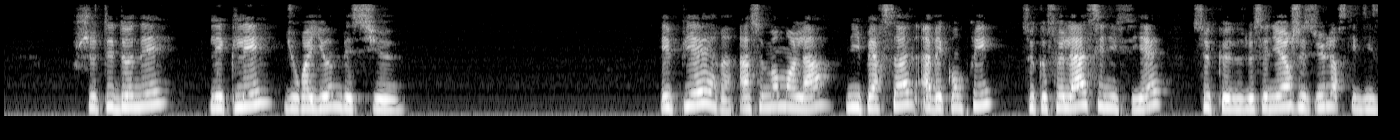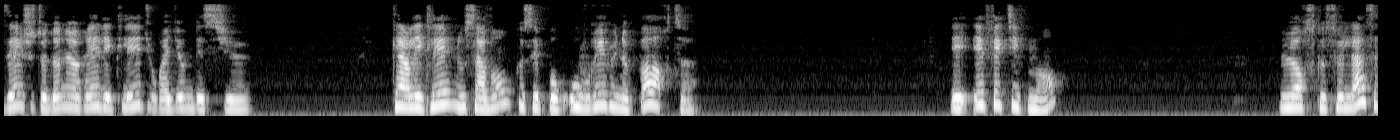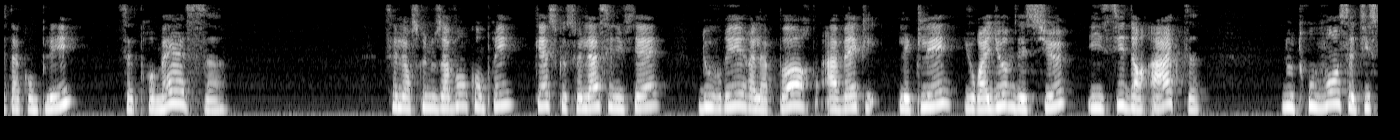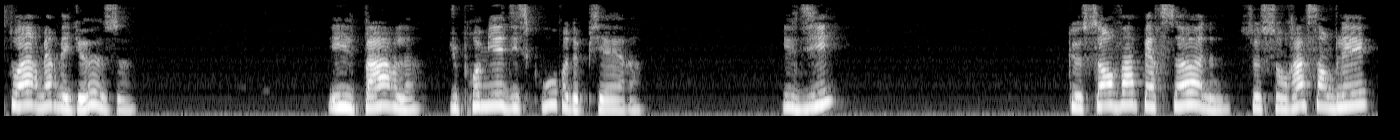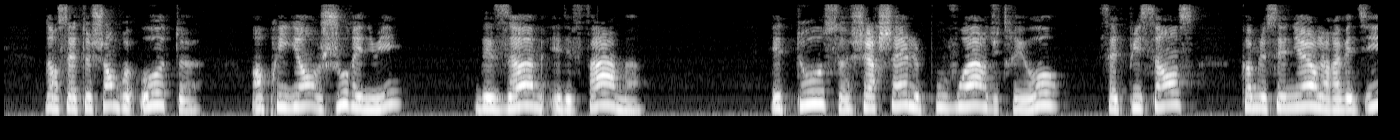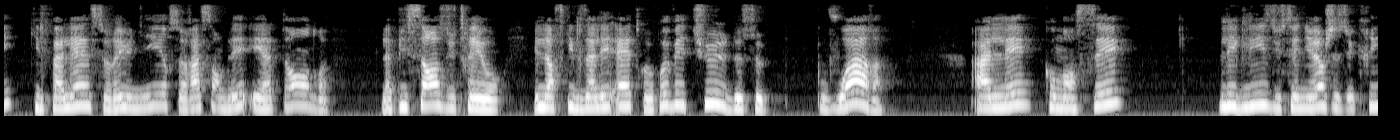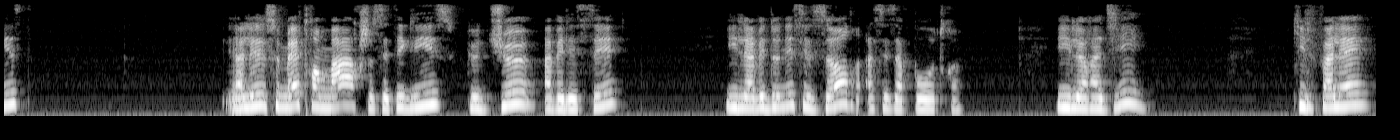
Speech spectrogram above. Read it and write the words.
je t'ai donné les clés du royaume des cieux. Et Pierre, à ce moment-là, ni personne avait compris ce que cela signifiait, ce que le Seigneur Jésus lorsqu'il disait Je te donnerai les clés du royaume des cieux. Car les clés, nous savons que c'est pour ouvrir une porte. Et effectivement, lorsque cela s'est accompli, cette promesse, c'est lorsque nous avons compris qu'est-ce que cela signifiait d'ouvrir la porte avec les clés du royaume des cieux, ici dans Actes, nous trouvons cette histoire merveilleuse. Et il parle du premier discours de Pierre. Il dit que cent vingt personnes se sont rassemblées dans cette chambre haute en priant jour et nuit des hommes et des femmes. Et tous cherchaient le pouvoir du Très-Haut, cette puissance, comme le Seigneur leur avait dit qu'il fallait se réunir, se rassembler et attendre la puissance du Très-Haut. Et lorsqu'ils allaient être revêtus de ce pouvoir, allait commencer l'Église du Seigneur Jésus-Christ et allait se mettre en marche cette Église que Dieu avait laissée il avait donné ses ordres à ses apôtres. il leur a dit qu'il fallait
